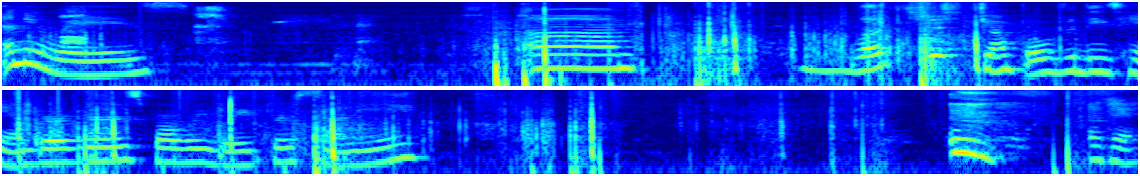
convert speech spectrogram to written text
Anyways, um, let's just jump over these hamburgers while we wait for Sunny. okay.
